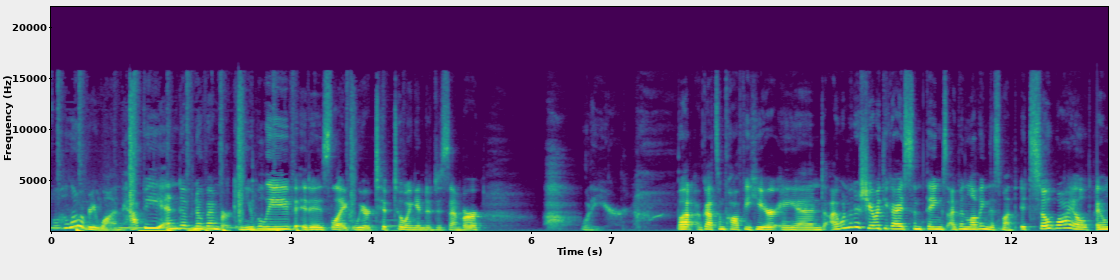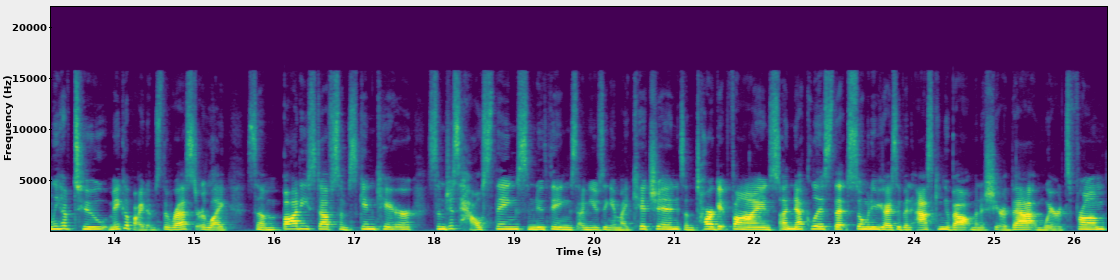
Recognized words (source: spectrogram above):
Well, hello everyone. Happy end of November. Can you believe it is like we are tiptoeing into December? what a year. But I've got some coffee here and I want to share with you guys some things I've been loving this month. It's so wild. I only have two makeup items. The rest are like some body stuff, some skincare, some just house things, some new things I'm using in my kitchen, some Target finds, a necklace that so many of you guys have been asking about. I'm gonna share that and where it's from.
